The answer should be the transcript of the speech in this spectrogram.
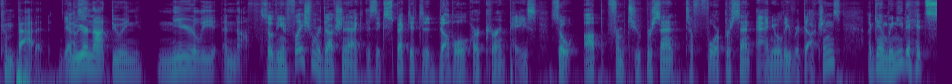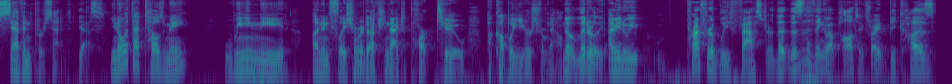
combat it? And we are not doing nearly enough. So the Inflation Reduction Act is expected to double our current pace. So up from 2% to 4% annually reductions. Again, we need to hit 7%. Yes. You know what that tells me? We need an Inflation Reduction Act part 2 a couple years from now. No, literally. I mean, we preferably faster. Th- this is the thing about politics, right? Because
